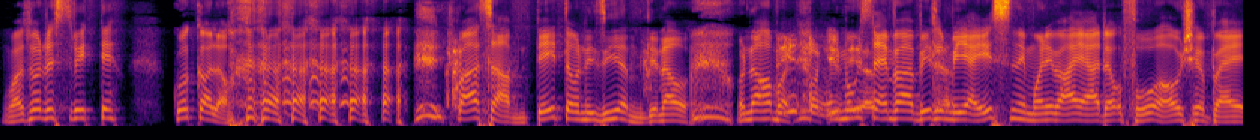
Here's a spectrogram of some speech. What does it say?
Was war das dritte? Gut Gurkala. Spaß haben, detonisieren, genau. Und nachher mal, ich musste einfach ein bisschen ja. mehr essen. Ich meine, ich war ja davor auch schon bei,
